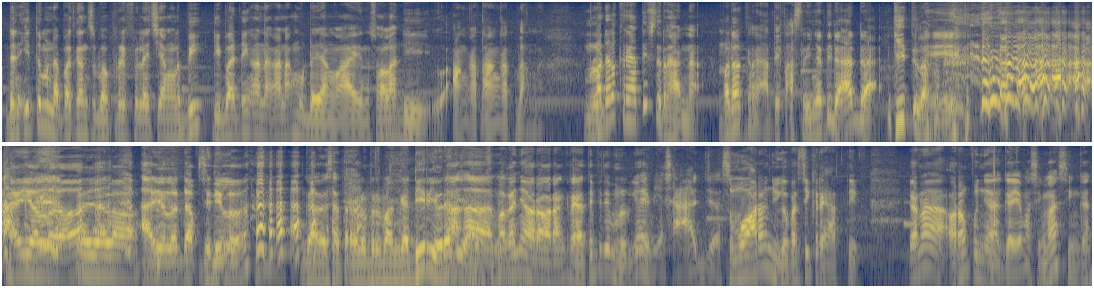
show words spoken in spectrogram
dan itu mendapatkan sebuah privilege yang lebih dibanding anak-anak muda yang lain seolah diangkat-angkat banget. Menurut- Padahal kreatif sederhana. Padahal kreatif aslinya tidak ada. Gitu loh. Iya. ayo lo Ayo lo. ayo lo dap sini lo Nggak usah terlalu berbangga diri udah Ah, ah, makanya orang-orang kreatif itu menurut gue ya biasa aja semua orang juga pasti kreatif karena orang punya gaya masing-masing kan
